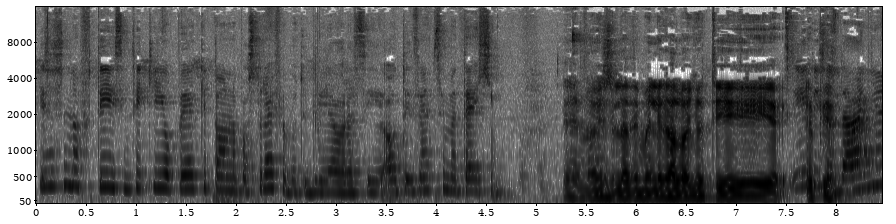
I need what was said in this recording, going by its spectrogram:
ίσως είναι αυτή η συνθήκη η οποία και τον αποστρέφει από την τηλεόραση, ότι δεν συμμετέχει. Ε, εννοείς δηλαδή με λίγα λόγια ότι... Είναι επί... ζωντάνια,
